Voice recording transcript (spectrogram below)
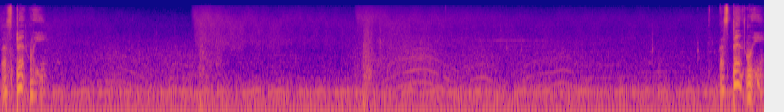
That's Bentley. That's Bentley.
